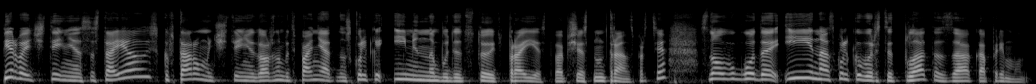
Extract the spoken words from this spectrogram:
Первое чтение состоялось, ко второму чтению должно быть понятно, сколько именно будет стоить проезд в общественном транспорте с Нового года и насколько вырастет плата за капремонт.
